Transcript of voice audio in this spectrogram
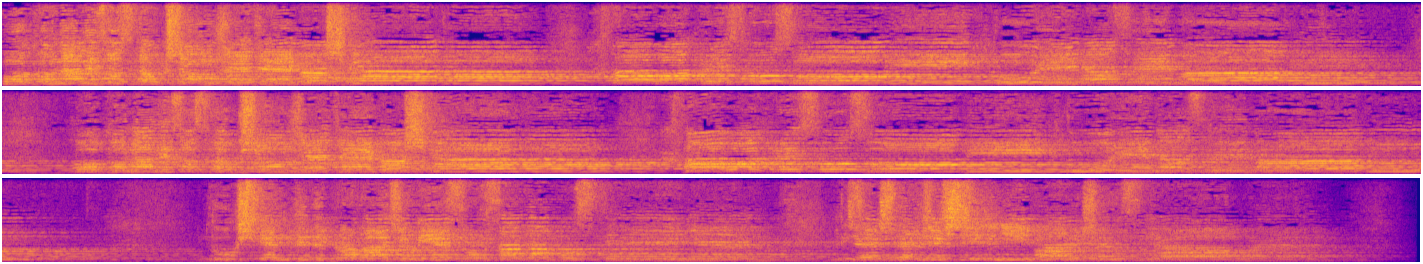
Pokonany został książę tego świata. Chwała Chrystusowi, który nas wybawił. Pokonany został książę Święty wyprowadził Jezusa na pustynię, gdzie czterdzieści dni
